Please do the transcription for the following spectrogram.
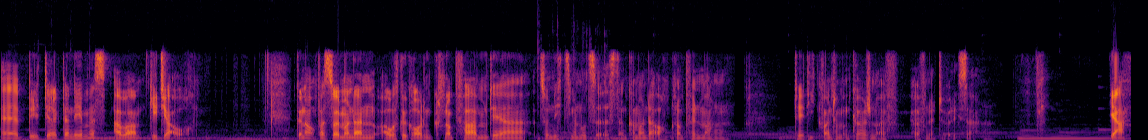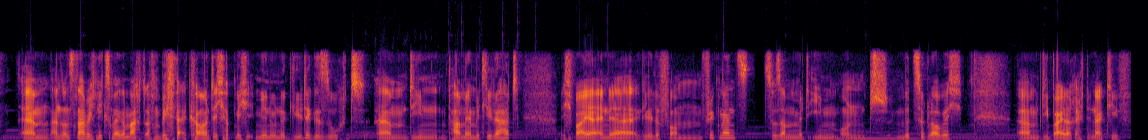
äh, Bild direkt daneben ist, aber geht ja auch. Genau, was soll man dann ausgegrauten Knopf haben, der zu nichts mehr Nutze ist? Dann kann man da auch einen Knopf hinmachen, der die Quantum Incursion öff öffnet, würde ich sagen. Ja, ähm, ansonsten habe ich nichts mehr gemacht auf dem Beta-Account. Ich habe mir nur eine Gilde gesucht, ähm, die ein paar mehr Mitglieder hat. Ich war ja in der Gilde vom Freakmans zusammen mit ihm und Mütze, glaube ich, ähm, die beide recht inaktiv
